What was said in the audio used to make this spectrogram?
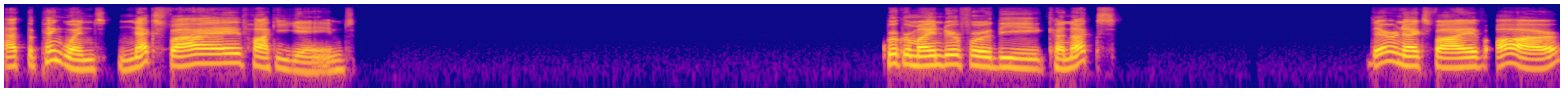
at the Penguins' next five hockey games. Quick reminder for the Canucks. Their next five are,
